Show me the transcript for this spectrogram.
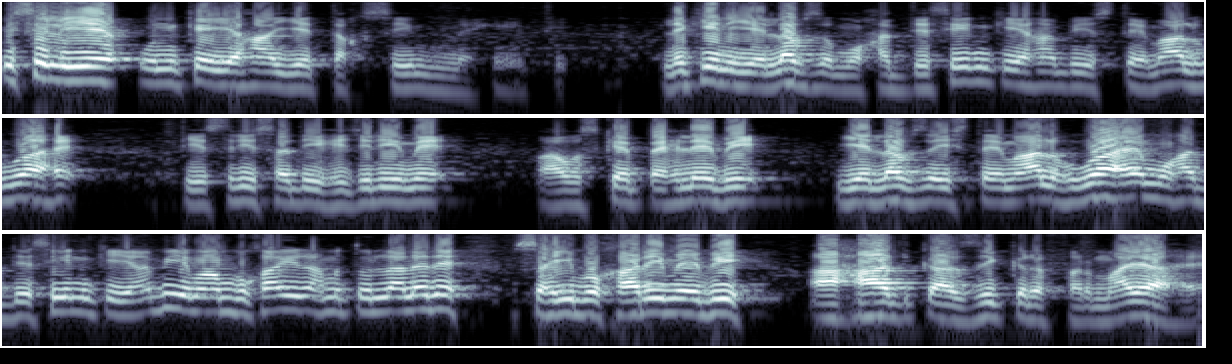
اس لیے ان کے یہاں یہ تقسیم نہیں تھی۔ لیکن یہ لفظ محدثین کے یہاں بھی استعمال ہوا ہے۔ تیسری صدی ہجری میں اور اس کے پہلے بھی یہ لفظ استعمال ہوا ہے۔ محدثین کے یہاں بھی امام بخاری رحمۃ اللہ علیہ نے صحیح بخاری میں بھی احاد کا ذکر فرمایا ہے۔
